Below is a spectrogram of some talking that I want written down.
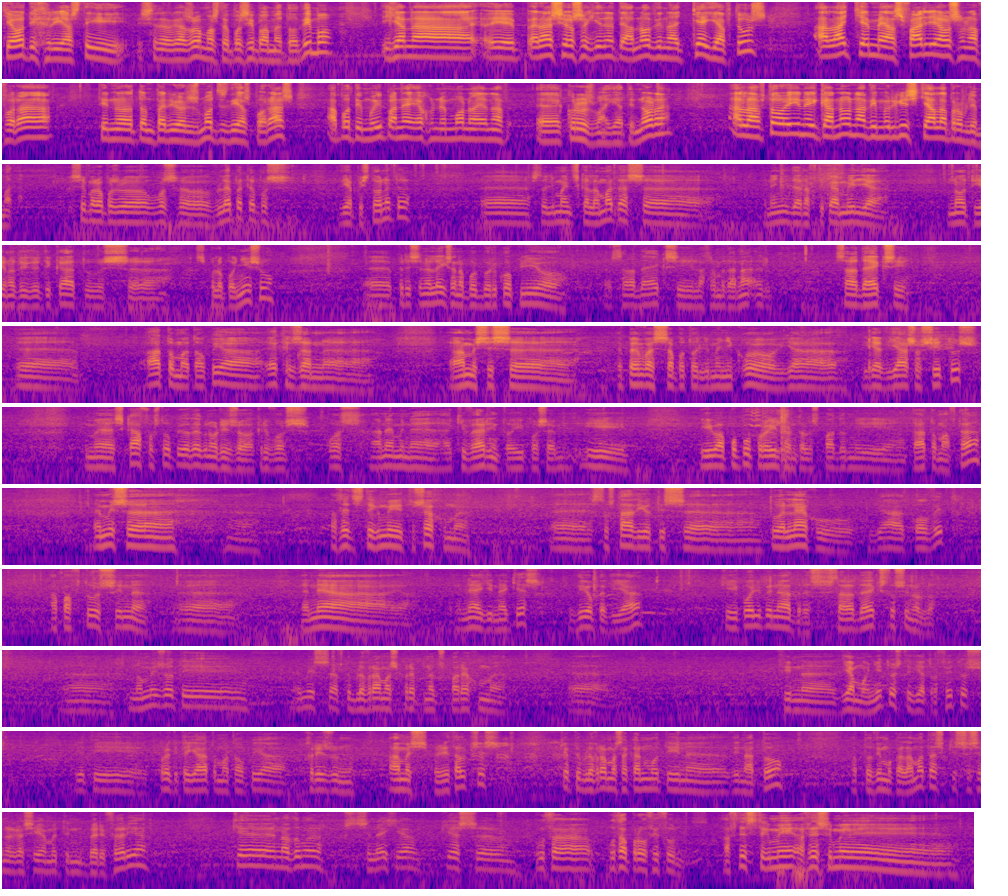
και ό,τι χρειαστεί συνεργαζόμαστε όπως είπαμε το Δήμο για να ε, περάσει όσο γίνεται ανώδυνα και για αυτούς αλλά και με ασφάλεια όσον αφορά την, τον περιορισμό της διασποράς. Από ό,τι μου είπανε έχουν μόνο ένα ε, κρούσμα για την ώρα αλλά αυτό είναι ικανό να δημιουργήσει και άλλα προβλήματα. Σήμερα όπως, όπως βλέπετε, όπως διαπιστώνετε, ε, στο λιμάνι της Καλαμάτας 90 ε, ναυτικά μίλια νότια-νοτιοδυτικά τους, ε, της Πελοποννήσου. Πριν συνελέγησαν από εμπορικό πλοίο 46, λαθρομετανα... 46 άτομα τα οποία έχριζαν άμεσης επέμβασης από το λιμενικό για, για διάσωσή τους με σκάφος το οποίο δεν γνωρίζω ακριβώς πώς αν έμεινε ακυβέρνητο ή, πώς, ή, ή από πού προήλθαν τέλος πάντων οι, τα άτομα αυτά. Εμείς ε, ε, αυτή τη στιγμή τους έχουμε ε, στο στάδιο της, ε, του ελέγχου για COVID. Από αυτούς είναι ε, 9, 9 γυναίκες, 2 παιδιά και οι υπόλοιποι είναι άντρες, 46 στο σύνολο. Ε, νομίζω ότι εμείς από την πλευρά μας πρέπει να τους παρέχουμε ε, την ε, διαμονή τους, τη διατροφή τους, γιατί πρόκειται για άτομα τα οποία χρήζουν άμεσης περίθαλψης και από την πλευρά μας θα κάνουμε ό,τι είναι δυνατό από το Δήμο Καλαμάτας και σε συνεργασία με την περιφέρεια και να δούμε στη συνέχεια ποιες, ε, που, θα, που θα προωθηθούν. Αυτή τη, στιγμή, αυτή τη στιγμή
